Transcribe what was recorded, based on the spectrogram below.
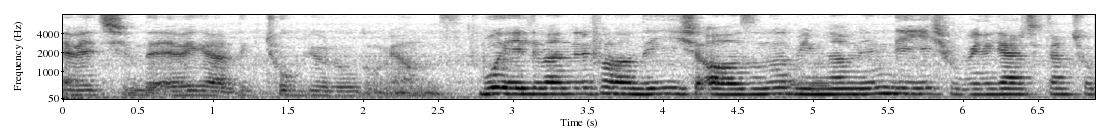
Evet şimdi eve geldik. Çok yoruldum yalnız. Bu eldivenleri falan değiş, ağzını bilmem neni değiş. Bu beni gerçekten çok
